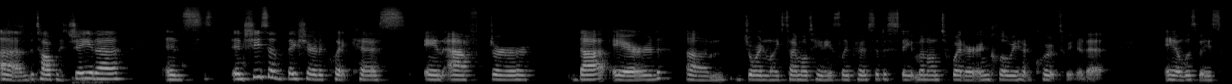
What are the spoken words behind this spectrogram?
um, the talk with Jada, and and she said that they shared a quick kiss. And after that aired, um, Jordyn like simultaneously posted a statement on Twitter, and Khloe had quote tweeted it, and it was basically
